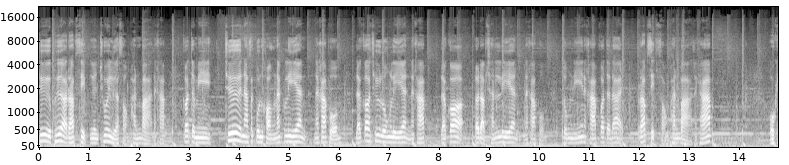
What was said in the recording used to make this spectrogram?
ชื่อเพื่อรับสิทธิ์เงินช่วยเหลือ 2,000 บาทนะครับ ก็จะมีชื่อนามสกุลของนักเรียนนะครับ ผมแล้วก็ชื่อโรงเรียนนะครับ แล้วก็ระดับชั้นเรียนนะครับ ผมตรงนี้นะครับก็จะได้รับสิทธิ์ 2,000 บาทนะครับ โอเค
